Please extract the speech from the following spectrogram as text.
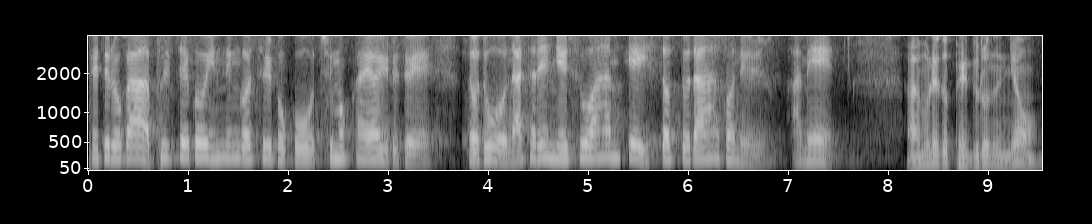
베드로가 불 쬐고 있는 것을 보고 주목하여 이르되 너도 나사렛 예수와 함께 있었도다 하거늘. 아멘. 아무래도 베드로는요.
